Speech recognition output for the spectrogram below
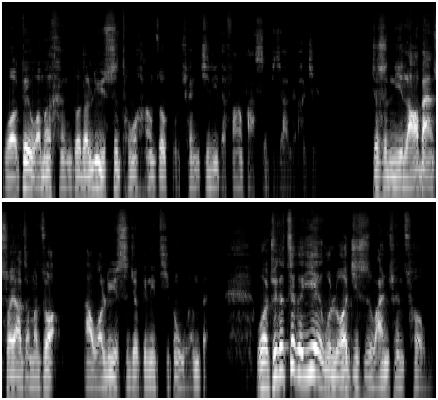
我对我们很多的律师同行做股权激励的方法是比较了解的，就是你老板说要怎么做。啊，我律师就给你提供文本，我觉得这个业务逻辑是完全错误的。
